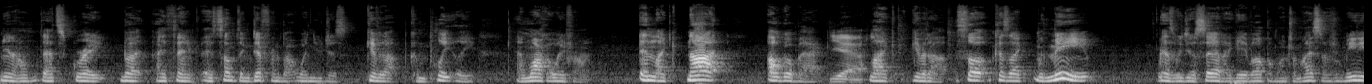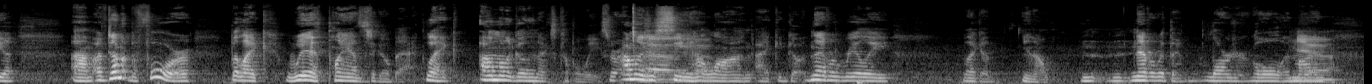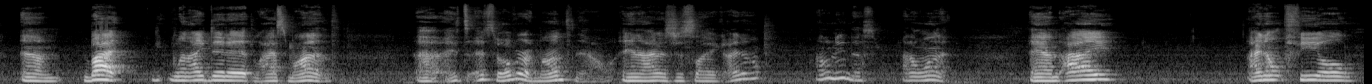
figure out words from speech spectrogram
you know, that's great. But I think it's something different about when you just give it up completely and walk away from it, and like not, I'll go back Yeah. like give it up. So because like with me, as we just said, I gave up a bunch of my social media. Um, I've done it before, but like with plans to go back. Like I'm gonna go the next couple weeks, or I'm gonna just Oh, see yeah. how long I could go. Never really like a you know, n- never with a larger goal in mind. Um, but when I did it last month, uh, it's it's over a month now, and I was just like, I don't, I don't need this. I don't want it, and I, I don't feel,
